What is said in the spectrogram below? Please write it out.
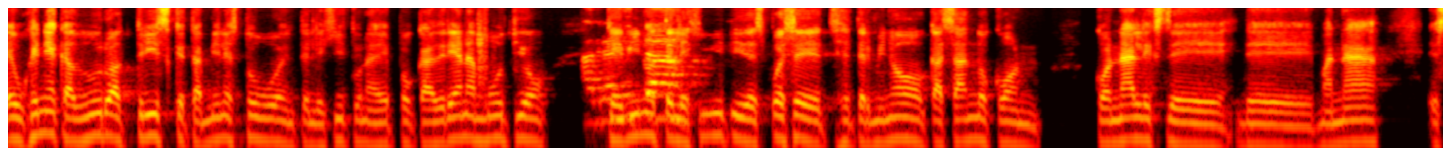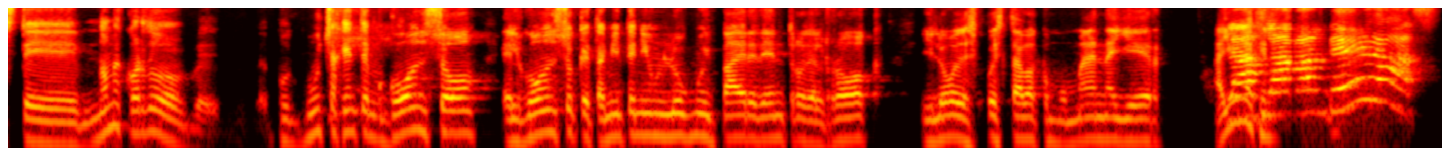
Eugenia Caduro, actriz que también estuvo en Telehit una época, Adriana Mutio, que vino a Telehit y después se, terminó casando con, con Alex de, Maná. Este, no me acuerdo, pues, mucha gente, Gonzo, el Gonzo que también tenía un look muy padre dentro del rock y luego después estaba como manager. Hay Las lavanderas.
